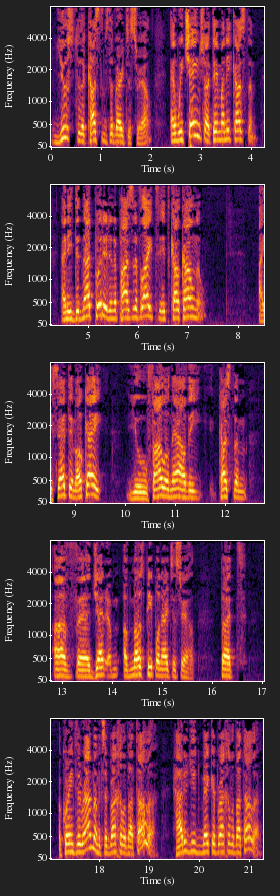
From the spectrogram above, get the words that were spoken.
used to the customs of Eretz Israel, and we changed our Temani custom. And he did not put it in a positive light. Hitkalkalnu. I said to him, okay, you follow now the custom of uh, gen- of most people in Eretz Israel. But according to the Rambam, it's a bracha levatala. How did you make a bracha levatala?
